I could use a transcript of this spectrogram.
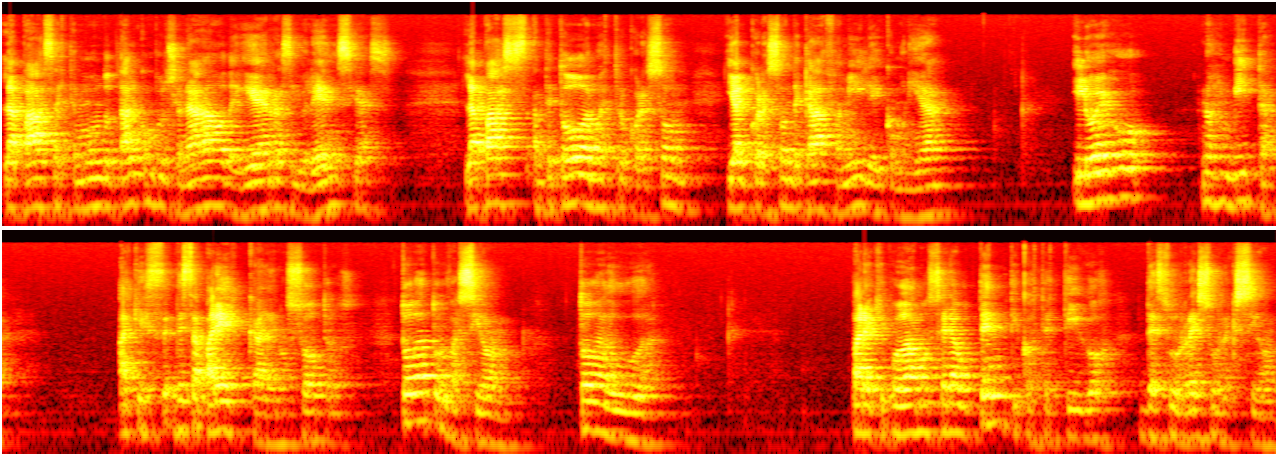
La paz a este mundo tal convulsionado de guerras y violencias. La paz ante todo a nuestro corazón y al corazón de cada familia y comunidad. Y luego nos invita a que desaparezca de nosotros toda turbación, toda duda, para que podamos ser auténticos testigos de su resurrección.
